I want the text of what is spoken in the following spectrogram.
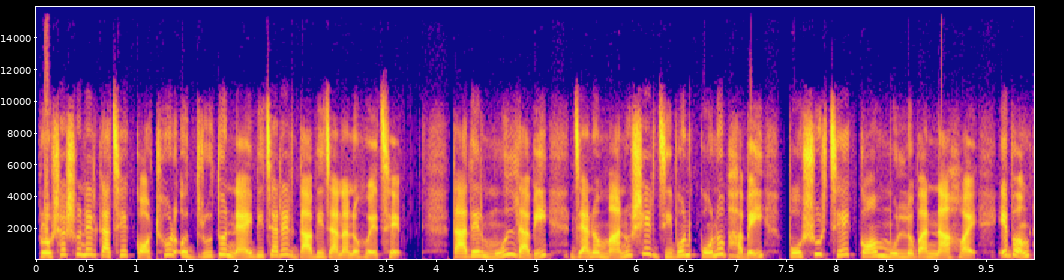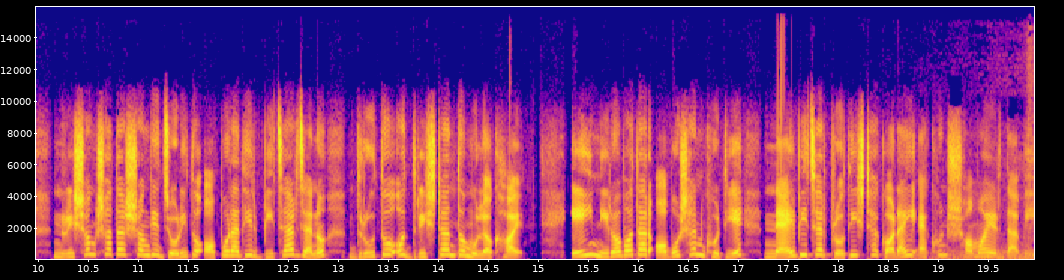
প্রশাসনের কাছে কঠোর ও দ্রুত ন্যায় বিচারের দাবি জানানো হয়েছে। তাদের মূল দাবি যেন মানুষের জীবন কোনোভাবেই পশুর চেয়ে কম মূল্যবান না হয় এবং নৃশংসতার সঙ্গে জড়িত অপরাধীর বিচার যেন দ্রুত ও দৃষ্টান্তমূলক হয়। এই নীরবতার অবসান ঘটিয়ে ন্যায় বিচার প্রতিষ্ঠা করাই এখন সময়ের দাবি।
